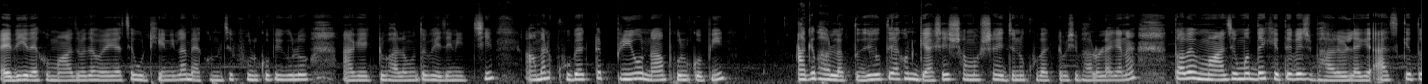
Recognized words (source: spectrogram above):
এদিকে দেখো মাছ ভাজা হয়ে গেছে, উঠিয়ে নিলাম। এখন হচ্ছে ফুলকপিগুলো আগে একটু ভালো মতো ভেজে নিচ্ছি। আমার খুব একটা প্রিয় না ফুলকপি। আগে ভালো লাগতো। যেহেতু এখন গ্যাসের সমস্যা, এর জন্য খুব একটা বেশি ভালো লাগে না। তবে মাঝে মধ্যে খেতে বেশ ভালোই লাগে। আজকে তো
